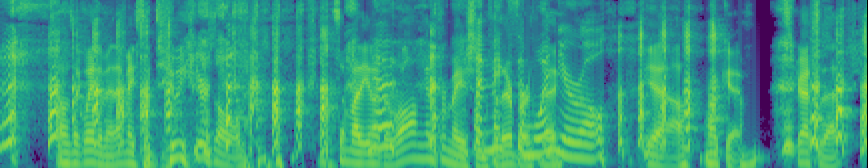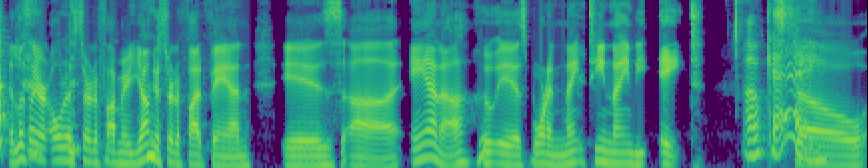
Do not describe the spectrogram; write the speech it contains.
I was like, wait a minute, that makes them two years old. Somebody entered the wrong information that for their birthday one year old. yeah. Okay. Scratch that. It looks like our oldest certified, I mean, our youngest certified fan is uh, Anna, who is born in 1998. okay. So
